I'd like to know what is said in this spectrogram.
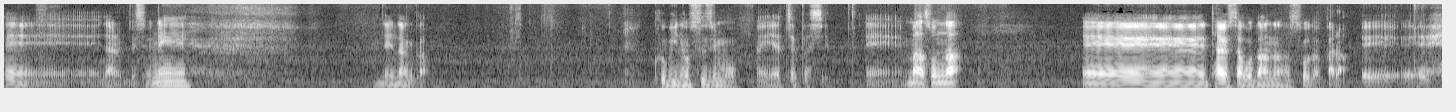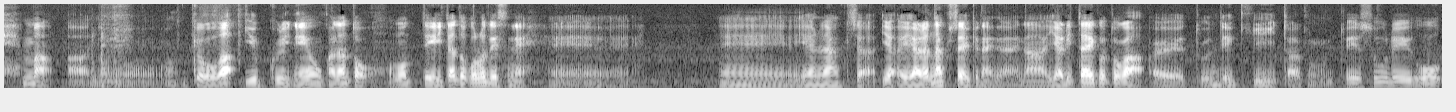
えーなるんですよね。でなんか首の筋もやっちゃったし、えーまあそんなえー大したことはなさそうだから、えーまあ、あのー今日はゆっくり寝ようかなと思っていたところですね、ええーやらなくちゃややらなくちゃいけないじゃないなやりたいことが、えー、とできたのでそれを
